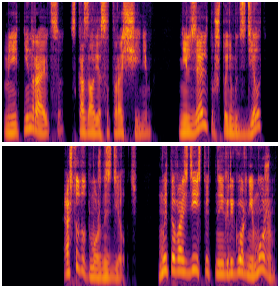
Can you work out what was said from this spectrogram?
«Мне это не нравится», — сказал я с отвращением. «Нельзя ли тут что-нибудь сделать?» «А что тут можно сделать? Мы-то воздействовать на эгрегор не можем.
